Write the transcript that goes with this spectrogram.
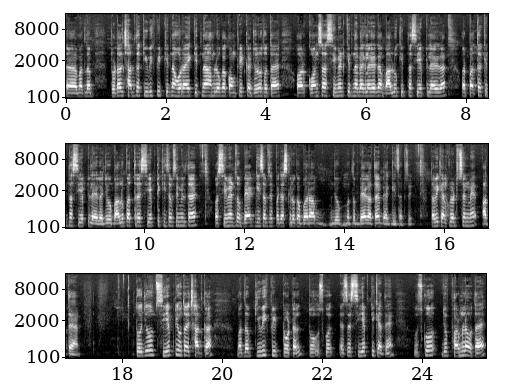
मतलब टोटल छाद का क्यूबिक फीट कितना हो रहा है, कितना हम लोग का कंक्रीट का ज़रूरत होता है, और कौन सा सीमेंट कितना बैग लगेगा, बालू कितना सी लगेगा, और पत्थर कितना सी लगेगा। जो बालू पत्थर है सी के हिसाब से मिलता है, और सीमेंट तो बैग के हिसाब से पचास किलो का बड़ा जो मतलब बैग आता है, बैग के हिसाब से। तो अभी कैलकुलेशन में आता है। तो जो सीएफटी होता है छाद का मतलब क्यूबिक फीट टोटल तो उसको ऐसे सीएफटी कहते हैं। उसको जो फार्मूला होता है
